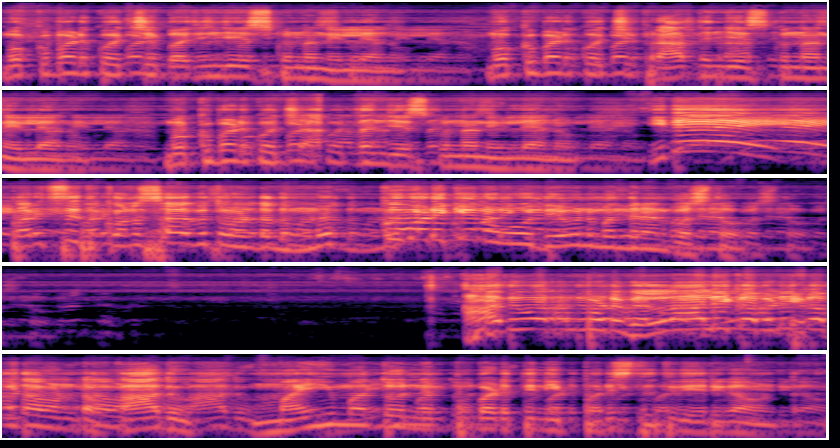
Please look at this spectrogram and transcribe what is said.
మొక్కుబడికి వచ్చి భజన చేసుకున్నాను వెళ్ళాను మొక్కుబడికి వచ్చి ప్రార్థన చేసుకున్నాను వెళ్ళాను మొక్కుబడికి వచ్చి అర్థం చేసుకున్నాను వెళ్ళాను ఇదే పరిస్థితి కొనసాగుతూ ఉంటది. మొక్కుబడికి నువ్వు దేవుని మందిరానికి వస్తావు. ఆదివారం పూట వెళ్ళాలి కాబట్టి ఉంటావు. కాదు మహిమతో నింపబడితే నీ పరిస్థితి వేరుగా ఉంటావు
